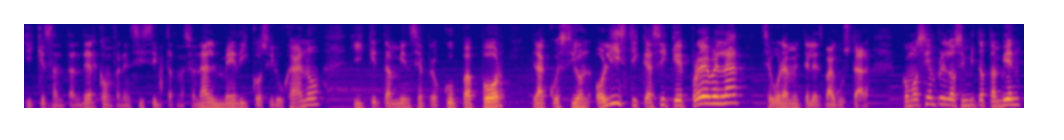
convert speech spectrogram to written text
Quique Santander, conferencista internacional, médico cirujano y que también se preocupa por la cuestión holística. Así que pruébenla, seguramente les va a gustar. Como siempre, los invito también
